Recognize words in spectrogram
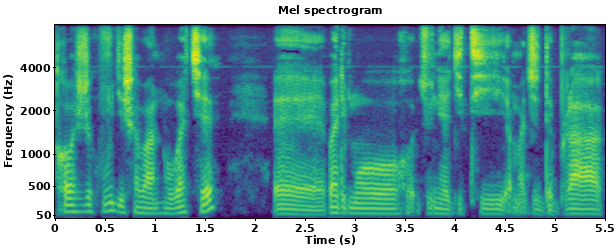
twabashije kuvugisha abantu bake eh, barimo Junior Giti Ama G The Black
